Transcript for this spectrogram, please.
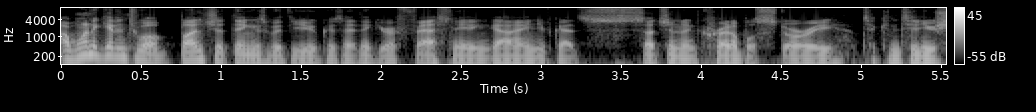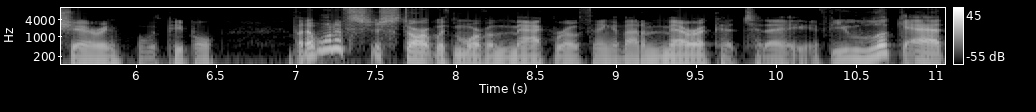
I want to get into a bunch of things with you because I think you're a fascinating guy and you've got such an incredible story to continue sharing with people. But I want to just start with more of a macro thing about America today. If you look at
